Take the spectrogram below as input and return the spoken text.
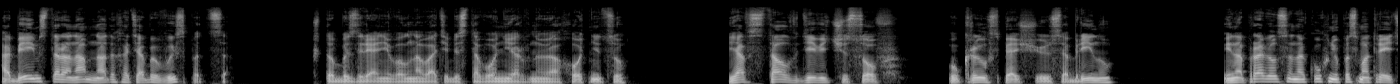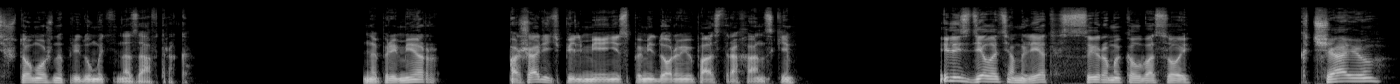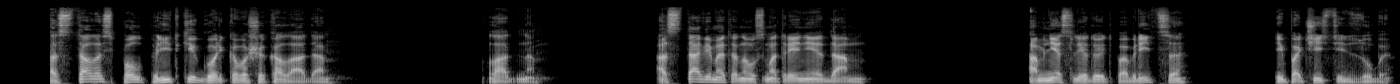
обеим сторонам надо хотя бы выспаться. Чтобы зря не волновать и без того нервную охотницу, я встал в девять часов, укрыл спящую Сабрину и направился на кухню посмотреть, что можно придумать на завтрак. Например, пожарить пельмени с помидорами по-астрахански или сделать омлет с сыром и колбасой. К чаю осталось полплитки горького шоколада. Ладно, оставим это на усмотрение дам. А мне следует побриться и почистить зубы.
